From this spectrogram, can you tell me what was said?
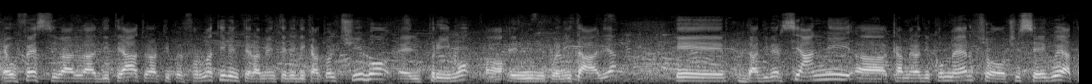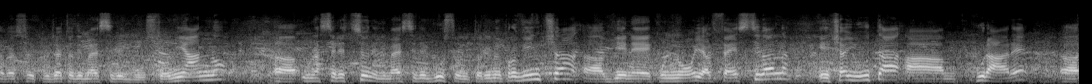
È un festival di teatro e arti performative interamente dedicato al cibo, è il primo uh, e unico in Italia e da diversi anni uh, Camera di Commercio ci segue attraverso il progetto di Maestri del Gusto. Ogni anno una selezione di Maestri del Gusto di Torino e provincia viene con noi al festival e ci aiuta a curare Uh,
